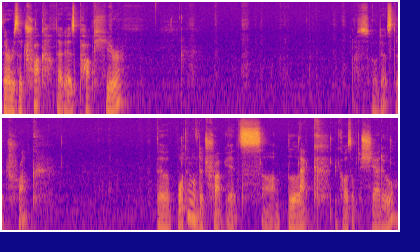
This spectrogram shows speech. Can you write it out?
There is a truck that is parked here. So that's the truck. The bottom of the truck it's uh, black because of the shadow.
